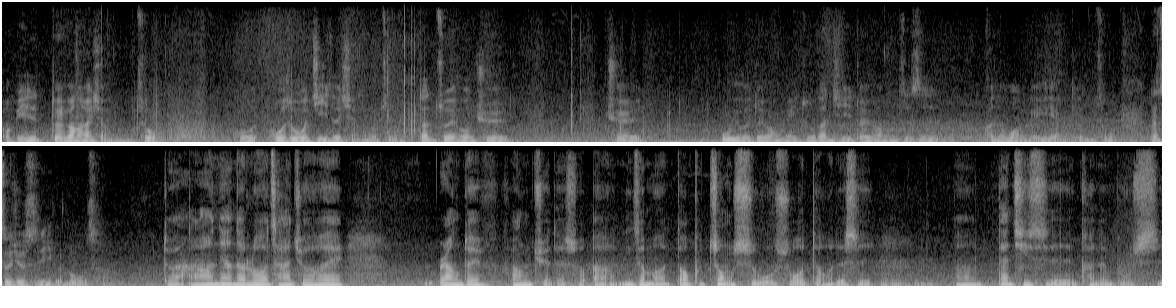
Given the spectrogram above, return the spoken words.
哦，比如对方还想做，或或是我急着想要做，但最后却却误以为对方没做，但其实对方只是可能晚了一两天做，那这就是一个落差。对啊，然后那样的落差就会。让对方觉得说，呃，你怎么都不重视我说的，或者是，嗯，但其实可能不是，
